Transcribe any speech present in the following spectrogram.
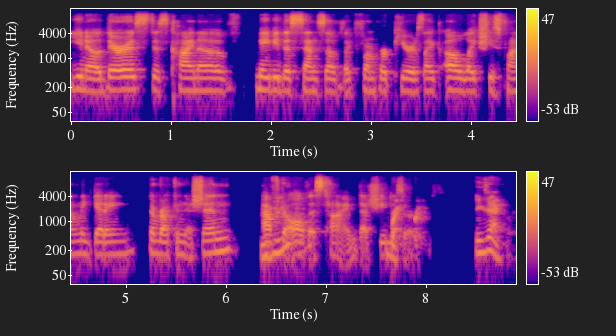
you know, there is this kind of maybe the sense of like from her peers, like, oh, like she's finally getting the recognition after Mhm. all this time that she Right. deserves. Exactly.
